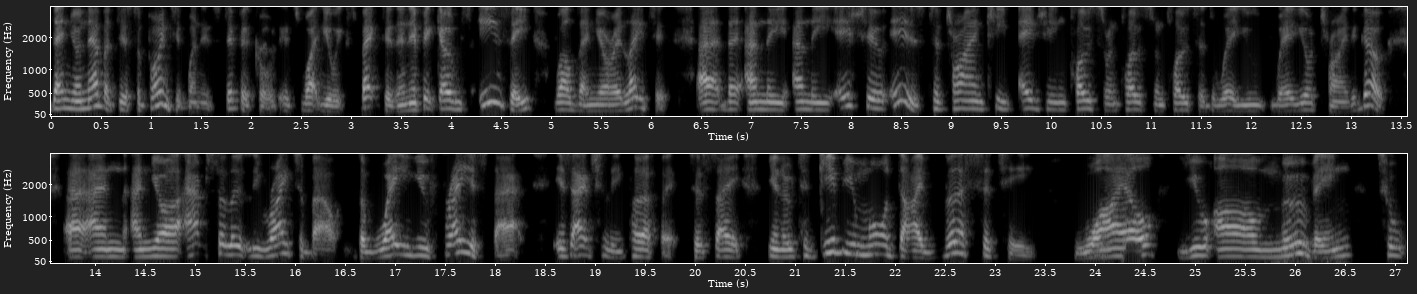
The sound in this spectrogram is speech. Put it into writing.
then you're never disappointed. When it's difficult it's what you expected. And if it goes easy well then you're elated. Uh, the, and the and the issue is to try and keep edging closer and closer and closer to where you where you're trying to go. Uh, and and you're absolutely right about the way you phrase that is actually perfect. To say, you know, to give you more diversity while you are moving to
